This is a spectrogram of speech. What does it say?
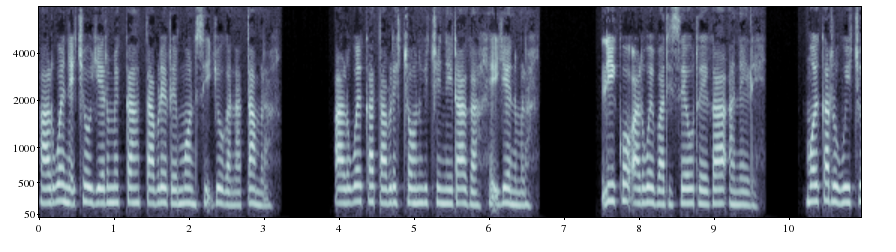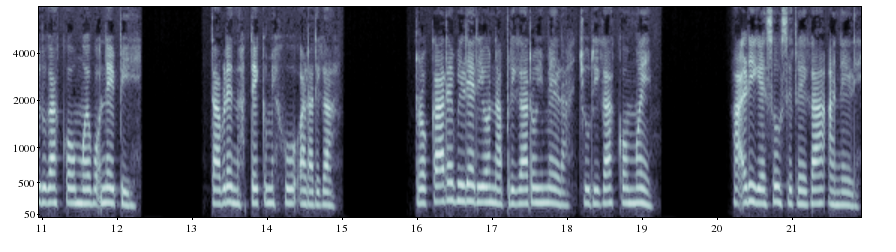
Alwe necho yerme ka table remon si yuga natamla. Alwe ka table chongi chiniraga he yenmla. Liko alwe bariseo rega anele. Mueka ruwi churigako muevo nepi. Table nastekme hu alariga. Rokare bilerio na prigaro imela churiga komue. Ali Jesus rega anele.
